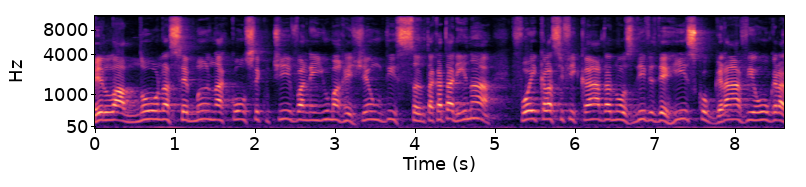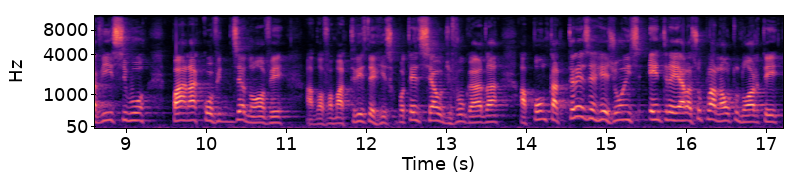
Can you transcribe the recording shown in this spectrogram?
Pela nona semana consecutiva, nenhuma região de Santa Catarina foi classificada nos níveis de risco grave ou gravíssimo para a Covid-19. A nova matriz de risco potencial divulgada aponta 13 regiões, entre elas o Planalto Norte,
